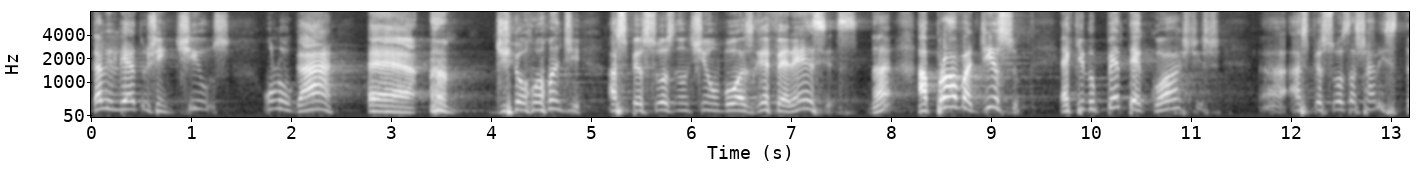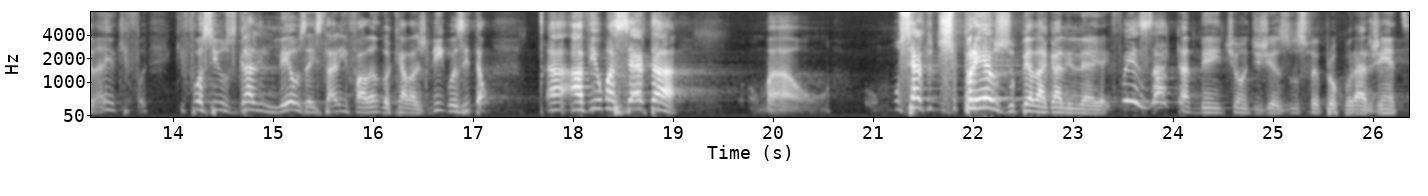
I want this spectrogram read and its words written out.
Galiléia dos gentios, um lugar é, de onde as pessoas não tinham boas referências. Né? A prova disso é que no Pentecostes as pessoas acharam estranho que, que fossem os galileus a estarem falando aquelas línguas. Então havia uma certa, uma, um certo desprezo pela Galileia. E foi exatamente onde Jesus foi procurar gente,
